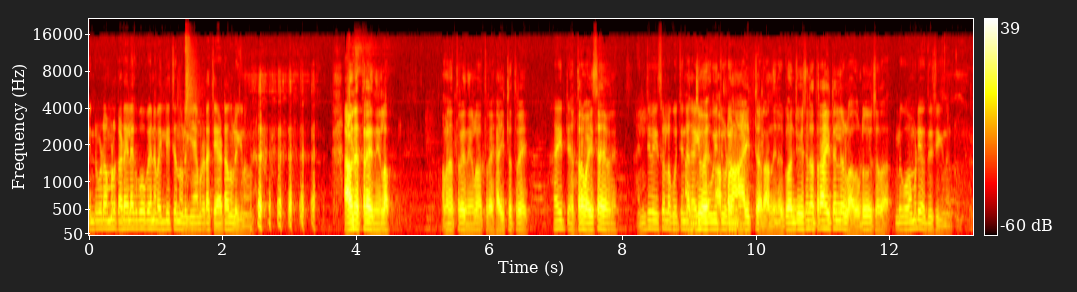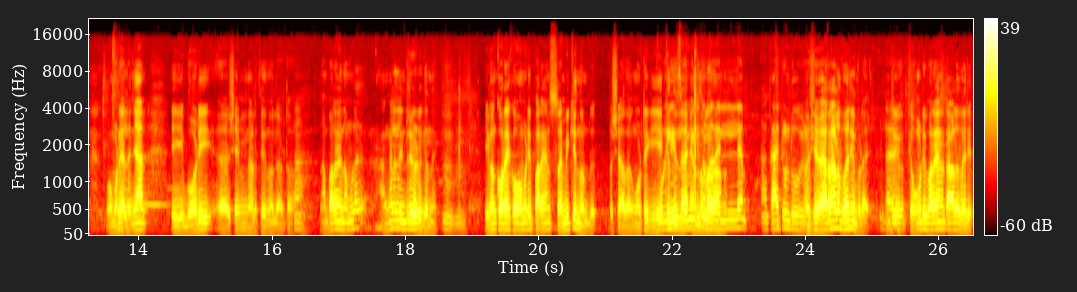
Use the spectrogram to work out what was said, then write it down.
എന്റെ കൂടെ നമ്മൾ കടയിലൊക്കെ പോകുമ്പോൾ എന്നെ വല്യച്ഛൻ വിളിക്കും. ഞാൻ ഇവിടെ ചേട്ടാന്ന് വിളിക്കണം അവൻ എത്രയായി നീളം? അവൻ എത്രയായി നീളം? എത്ര ഹൈറ്റ് എത്രയായി? ഹൈറ്റ് എത്ര വയസ്സായി അവന്? അഞ്ച് വയസ്സുള്ള കൊച്ചിന്റെ ഹൈറ്റാടാ നിനക്ക് അഞ്ച് വയസ്സിന്റെ അത്ര ഹൈറ്റ് അല്ലേ ഉള്ളൂ. അതുകൊണ്ട് ചോദിച്ചതാ. കോമഡിയാണ് ഉദ്ദേശിക്കുന്നത്. കോമഡി അല്ല. ഞാൻ ഈ ബോഡി ഷേമിങ് നടത്തിയൊന്നുമല്ല കേട്ടോ. ഞാൻ പറഞ്ഞു നമ്മൾ അങ്ങനെ ഇന്റർവ്യൂ എടുക്കുന്നത് ഇവൻ കുറെ കോമഡി പറയാൻ ശ്രമിക്കുന്നുണ്ട്. പക്ഷെ അത് അങ്ങോട്ടേക്ക് ഏക്കുന്നില്ല എന്നുള്ളതാണ്. പക്ഷെ വേറെ ആൾ വരും ഇവിടെ. കോമഡി പറയാനായിട്ട് ആൾ വരും.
